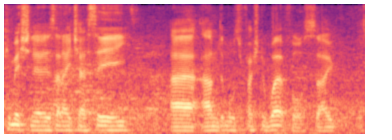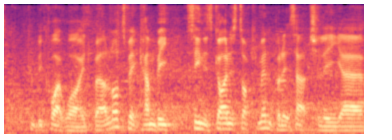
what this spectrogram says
commissioners, NHSE, uh, and the multi-professional workforce. So it can be quite wide, but a lot of it can be seen as guidance document, but it's actually uh,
